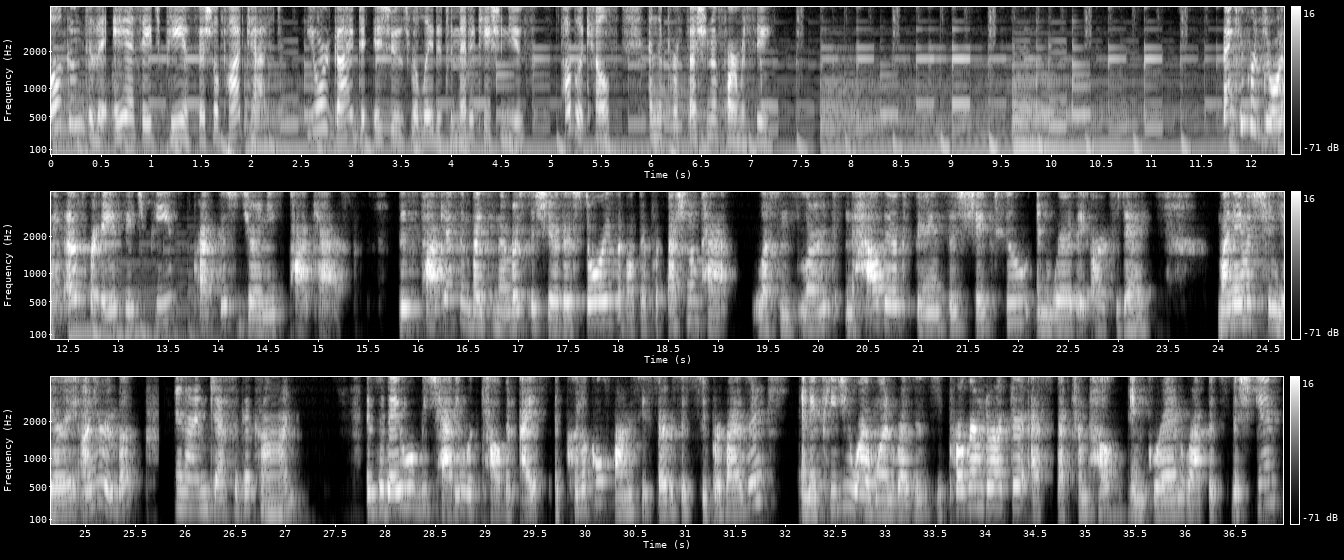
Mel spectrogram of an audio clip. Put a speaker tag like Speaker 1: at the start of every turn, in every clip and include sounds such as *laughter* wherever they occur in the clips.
Speaker 1: Welcome to the ASHP Official Podcast, your guide to issues related to medication use, public health, and the profession of pharmacy.
Speaker 2: Thank you for joining us for ASHP's Practice Journeys podcast. This podcast invites members to share their stories about their professional path, lessons learned, and how their experiences shaped who and where they are today. My name is Chinyere Anyarimba.
Speaker 3: And I'm Jessica Kahn.
Speaker 2: And today we'll be chatting with Calvin Ice, a clinical pharmacy services supervisor and a PGY1 residency program director at Spectrum Health in Grand Rapids, Michigan,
